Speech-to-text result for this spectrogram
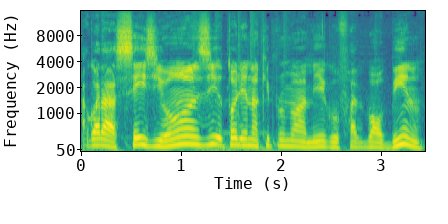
Agora, às 6h11, eu estou olhando aqui para o meu amigo Fábio Balbino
